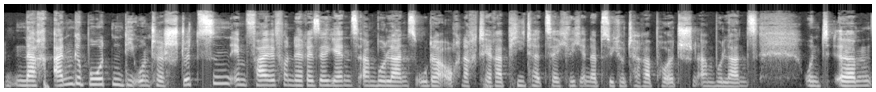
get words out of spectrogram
nach Angeboten, die unterstützen im Fall von der Resilienzambulanz oder auch nach Therapie tatsächlich in der psychotherapeutischen Ambulanz. Und ähm,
